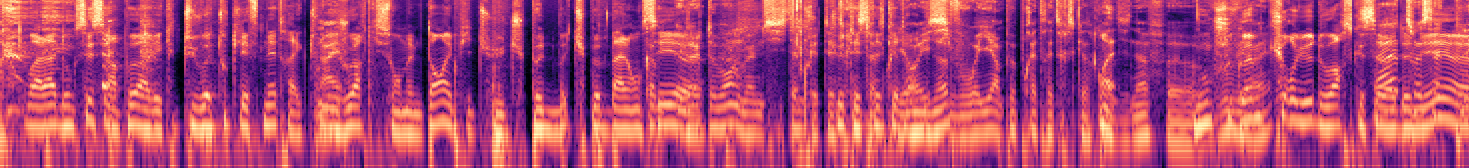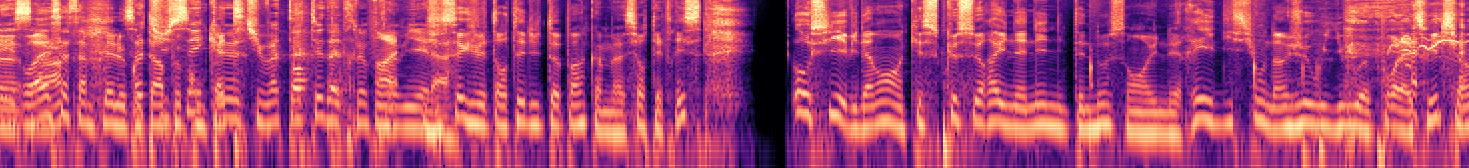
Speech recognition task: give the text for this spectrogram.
voilà, donc c'est un peu avec, tu vois toutes les fenêtres avec tous les joueurs qui sont en même temps et puis tu, tu peux, tu peux balancer. Euh, exactement le même système que Tetris, Tetris 99. Si vous voyez à peu près Tetris 99. Euh, donc je suis quand même curieux de voir ce que ça, va donner. Euh, ouais, ça, ça me plaît le côté un peu complet. Tu vas tenter d'être le premier là. Je sais que je vais tenter du top 1 comme sur Tetris. Aussi, évidemment, hein, qu'est-ce que sera une année Nintendo sans une réédition d'un jeu Wii U pour la Switch hein?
